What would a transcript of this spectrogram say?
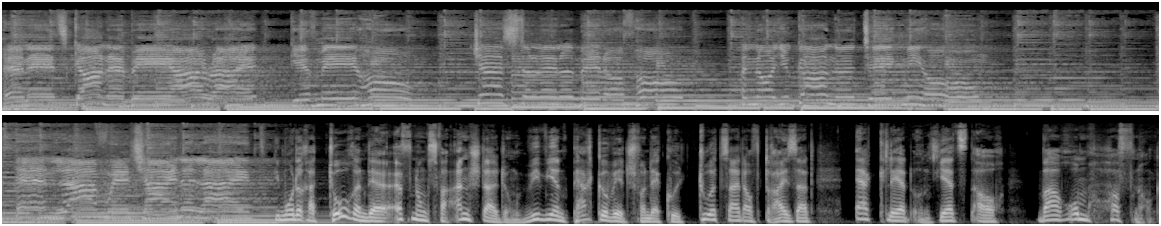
And it's gonna be alright. Give me hope, just a little bit of hope. I know you're gonna take me home. Die Moderatorin der Eröffnungsveranstaltung, Vivian Perkovic von der Kulturzeit auf Dreisat, erklärt uns jetzt auch, warum Hoffnung.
